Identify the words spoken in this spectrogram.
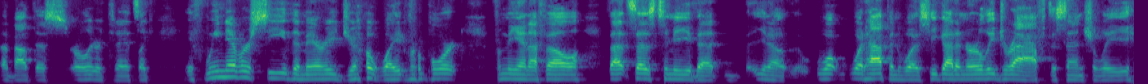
about this earlier today. It's like if we never see the Mary Jo White report from the NFL, that says to me that you know what what happened was he got an early draft essentially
